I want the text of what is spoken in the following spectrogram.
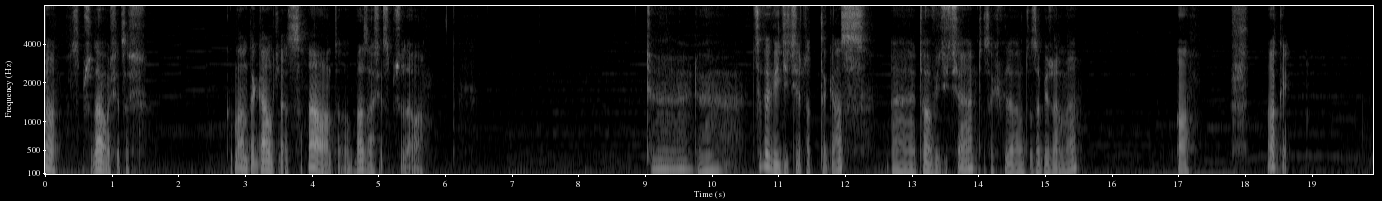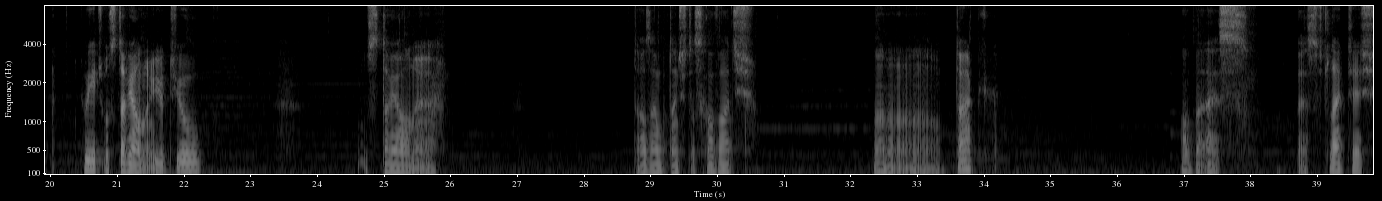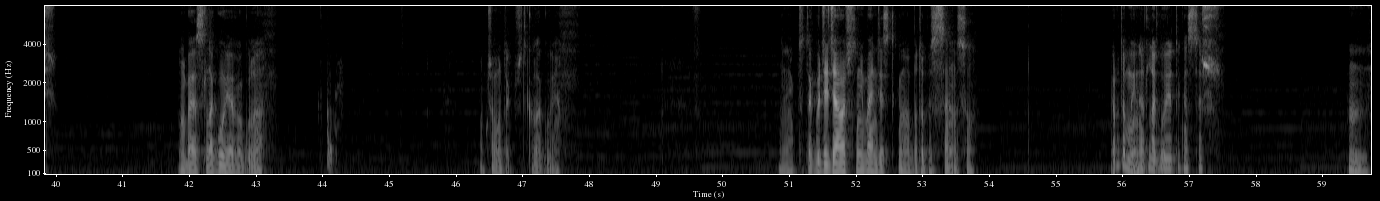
O, sprzedało się coś. Command the Gauntlets. A, to baza się sprzedała. Co wy widzicie, Tegas? E, to widzicie, to za chwilę wam to zabierzemy. O, okej. Twitch ustawiony, YouTube ustawiony. To zamknąć, to schować. Tak. OBS. OBS w tle gdzieś. OBS laguje w ogóle. A Czemu tak brzydko laguje? No Jak to tak będzie działać, to nie będzie z tym, bo to bez sensu. Prawda mój net laguje teraz też? um,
